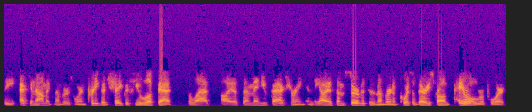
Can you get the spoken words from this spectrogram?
the economic numbers were in pretty good shape if you looked at the last ISM manufacturing and the ISM services number, and of course a very strong payroll report.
